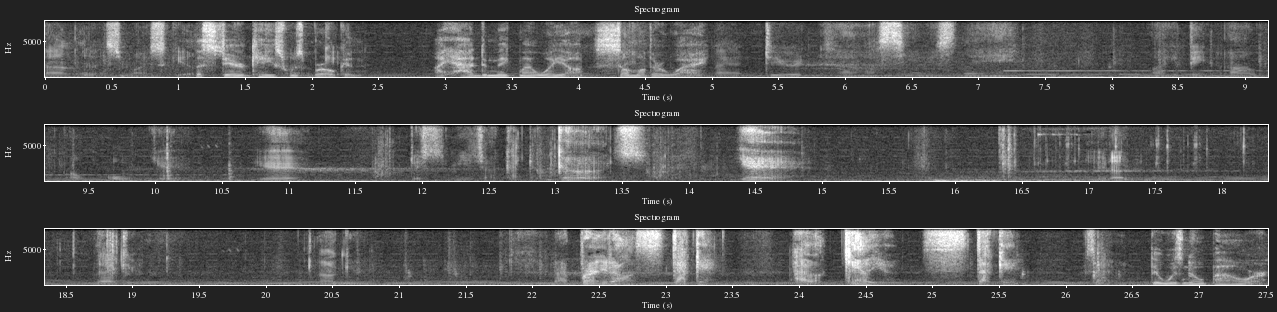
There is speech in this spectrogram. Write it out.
Unless my skills. The staircase was broken. I had to make my way up some other way. Man, dude, uh, seriously? Why are you being. Oh, oh, oh, yeah. Yeah. This means I got the goods. Yeah. Bring it on, Stucky. I will kill you, Stucky. There was no power.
